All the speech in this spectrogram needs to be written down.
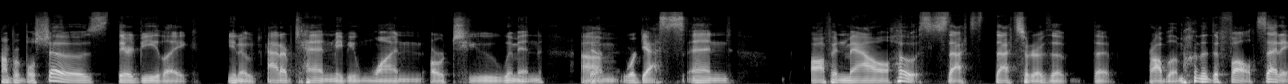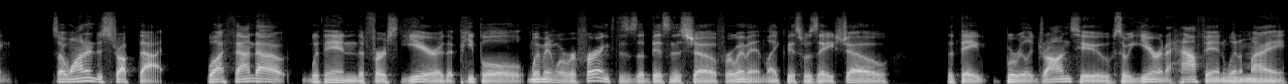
comparable shows, there'd be like, you know, out of 10, maybe one or two women um, yeah. were guests and often male hosts. That's, that's sort of the, the problem, the default setting. So I wanted to disrupt that. Well, I found out within the first year that people, women were referring to this as a business show for women. Like this was a show that they were really drawn to. So a year and a half in, when my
